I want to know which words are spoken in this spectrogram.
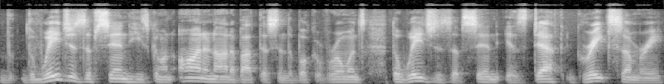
The, the wages of sin, he's gone on and on about this in the book of Romans. The wages of sin is death, great summary,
